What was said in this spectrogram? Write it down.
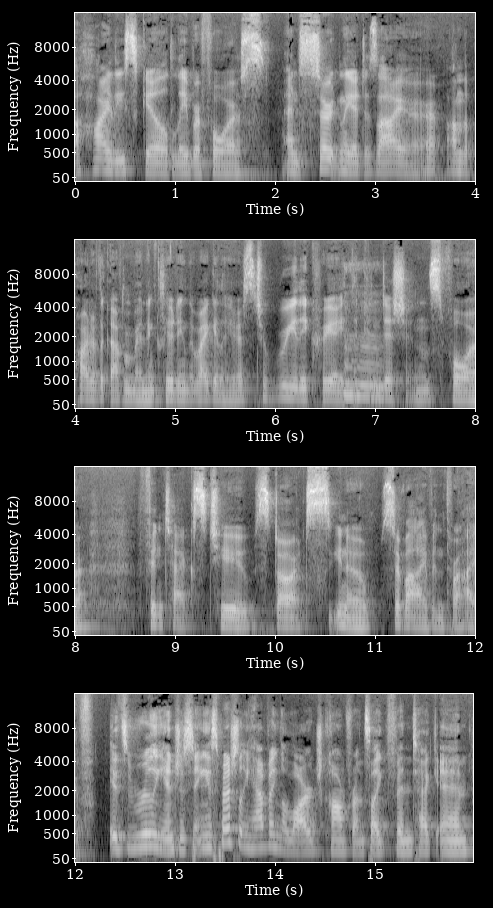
a highly skilled labor force and certainly a desire on the part of the government, including the regulators, to really create mm-hmm. the conditions for fintechs to start, you know, survive and thrive. It's really interesting, especially having a large conference like FinTech Inn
